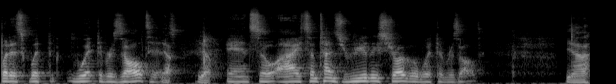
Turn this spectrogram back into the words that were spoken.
but it's what the, what the result is. Yep, yep. And so I sometimes really struggle with the result. Yeah.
